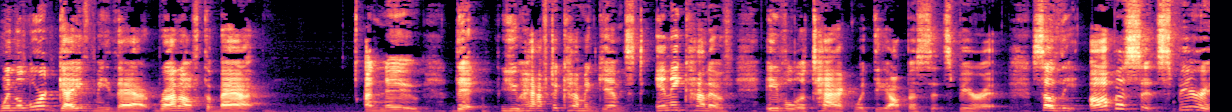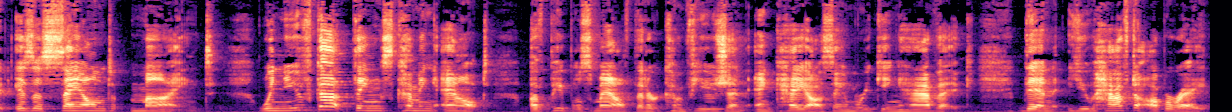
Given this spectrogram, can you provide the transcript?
When the Lord gave me that right off the bat, I knew that you have to come against any kind of evil attack with the opposite spirit. So the opposite spirit is a sound mind. When you've got things coming out of people's mouth that are confusion and chaos and wreaking havoc, then you have to operate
